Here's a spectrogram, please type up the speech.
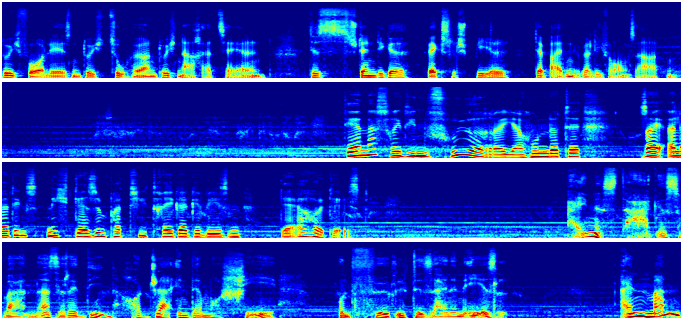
Durch Vorlesen, durch Zuhören, durch Nacherzählen. Das ständige Wechselspiel der beiden Überlieferungsarten. Der Nasreddin frühere Jahrhunderte sei allerdings nicht der Sympathieträger gewesen, der er heute ist. Eines Tages war Nasreddin Hodja in der Moschee und vögelte seinen Esel. Ein Mann,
